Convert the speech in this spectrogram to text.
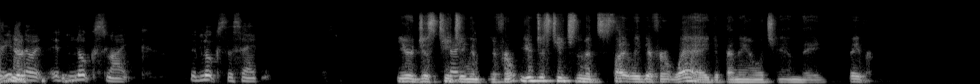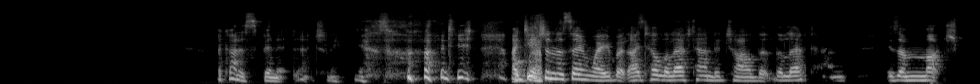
even you're, though it, it looks like it looks the same. You're just teaching Sorry? them different. You're just teaching them a slightly different way depending on which hand they favor. I kind of spin it actually. Yes, I, teach, I okay. teach in the same way, but I tell the left-handed child that the left hand is a much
